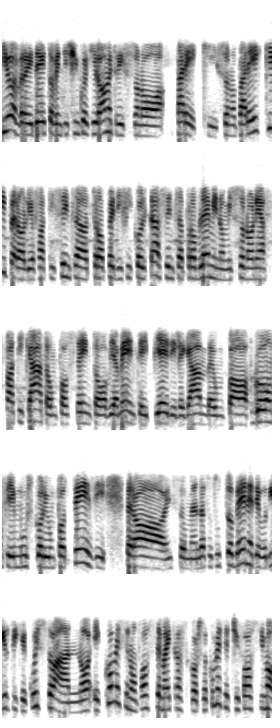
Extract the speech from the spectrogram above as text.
io avrei detto 25 km sono parecchi, sono parecchi, però li ho fatti senza troppe difficoltà, senza problemi, non mi sono ne affaticata, un po' sento ovviamente i piedi, le gambe un po' gonfie, i muscoli un po' tesi, però insomma è andato tutto bene, devo dirti che questo anno è come se non fosse mai trascorso, come se ci fossimo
